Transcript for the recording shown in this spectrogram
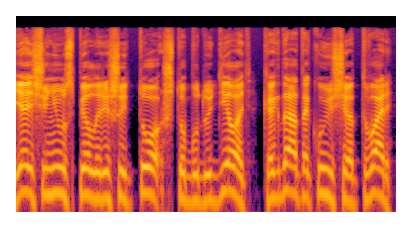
Я еще не успел решить то, что буду делать, когда атакующая тварь,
